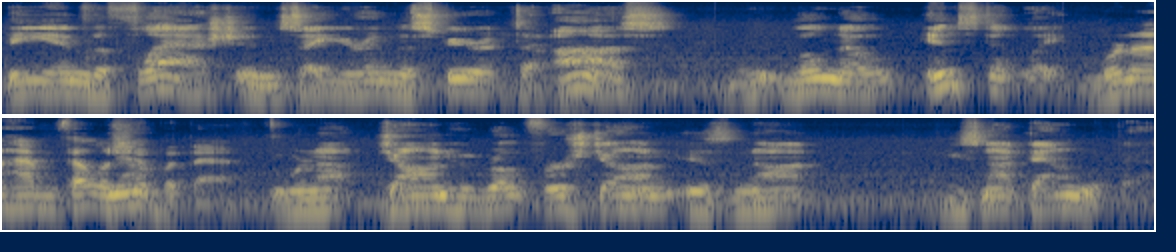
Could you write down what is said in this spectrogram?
be in the flesh and say you're in the spirit to us. We'll know instantly. We're not having fellowship No. with that. We're not. John, who wrote First John, is not. He's not down with that.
